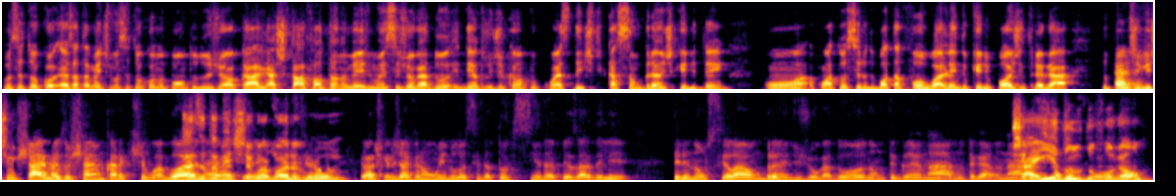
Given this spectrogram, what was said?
Você tocou, exatamente, você tocou no ponto do Joel Carli. Acho que estava faltando mesmo esse jogador dentro de campo com essa identificação grande que ele tem com a, com a torcida do Botafogo, além do que ele pode entregar do ponto é, de vista. o Chay, mas o Chay é um cara que chegou agora. Ah, exatamente, né? chegou ele, agora. Ele virou, o... Eu acho que ele já virou um ídolo assim da torcida, apesar dele, dele não ser lá um grande jogador, não ter ganho nada, não ter ganhado nada. Chay ídolo do fogão?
